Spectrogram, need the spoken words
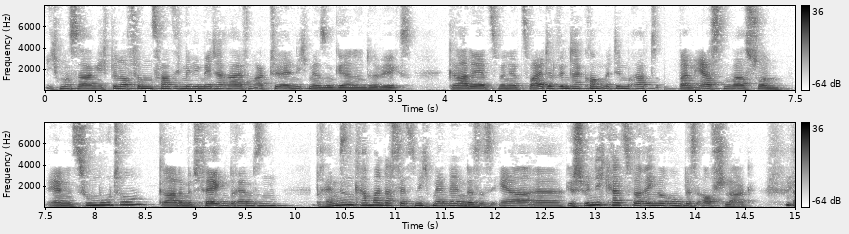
Ich muss sagen, ich bin auf 25 Millimeter Reifen aktuell nicht mehr so gerne unterwegs. Gerade jetzt, wenn der zweite Winter kommt mit dem Rad. Beim ersten war es schon eher eine Zumutung, gerade mit Felgenbremsen. Bremsen kann man das jetzt nicht mehr nennen. Das ist eher äh, Geschwindigkeitsverringerung bis Aufschlag. so.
